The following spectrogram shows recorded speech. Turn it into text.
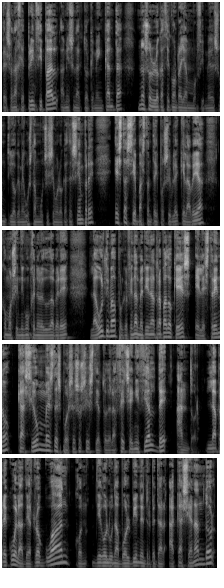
personaje principal. A mí es un actor que me encanta, no solo lo que hace con Ryan Murphy, es un tío que me gusta muchísimo lo que hace siempre. Esta sí es bastante imposible que la vea, como sin ningún género de duda veré la última, porque al final me tiene atrapado, que es el estreno casi un mes después, eso sí es cierto, de la fecha inicial de Andor. La precuela de Rock One, con Diego Luna volviendo a interpretar a Cassian Andor,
